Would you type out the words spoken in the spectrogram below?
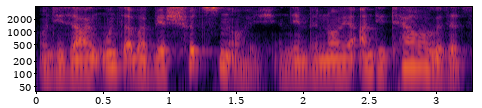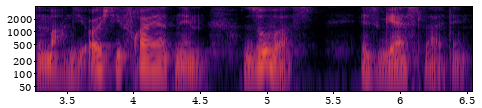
Und die sagen uns aber, wir schützen euch, indem wir neue Antiterrorgesetze machen, die euch die Freiheit nehmen. Sowas ist Gaslighting.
